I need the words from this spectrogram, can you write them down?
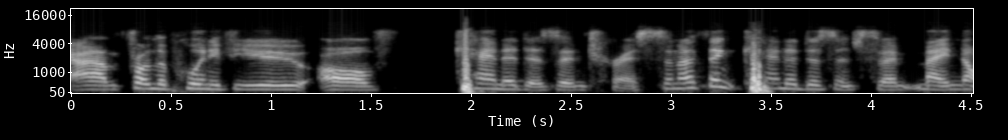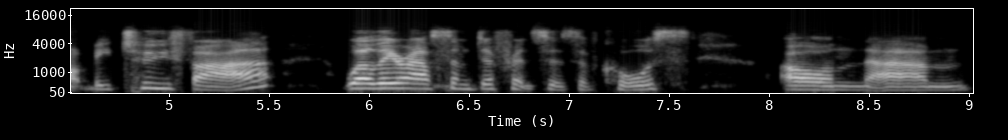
um, from the point of view of Canada's interests. And I think Canada's interests may not be too far. Well, there are some differences, of course, on, um,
